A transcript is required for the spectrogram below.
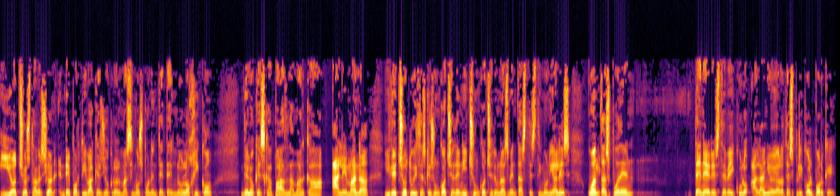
i8, esta versión deportiva, que es yo creo el máximo exponente tecnológico de lo que es capaz la marca alemana. Y de hecho, tú dices que es un coche de nicho, un coche de unas ventas testimoniales. ¿Cuántas pueden tener este vehículo al año? Y ahora te explico el porqué.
